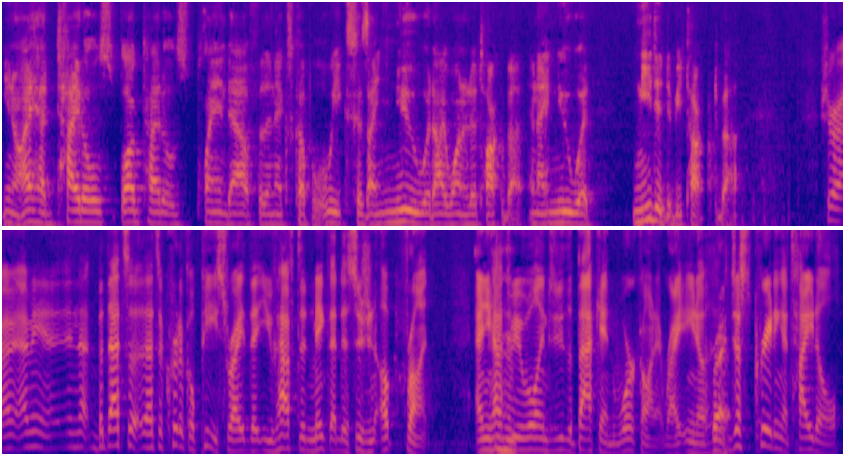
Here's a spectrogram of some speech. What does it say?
you know, I had titles, blog titles planned out for the next couple of weeks because I knew what I wanted to talk about and I knew what needed to be talked about. Sure, I, I mean, that, but that's a that's a critical piece, right? That you have to make that decision up front and you have to mm-hmm. be willing to do the back end work on it, right? You know, Right. just creating a title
